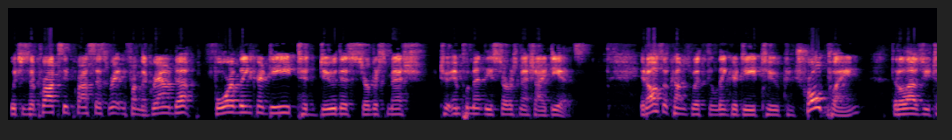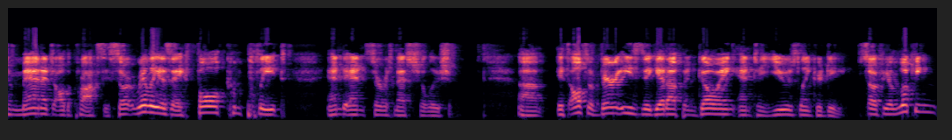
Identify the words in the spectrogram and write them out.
which is a proxy process written from the ground up for Linkerd to do this service mesh, to implement these service mesh ideas. It also comes with the Linkerd 2 control plane that allows you to manage all the proxies. So it really is a full, complete end-to-end service mesh solution. Uh, it's also very easy to get up and going and to use Linkerd. So if you're looking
